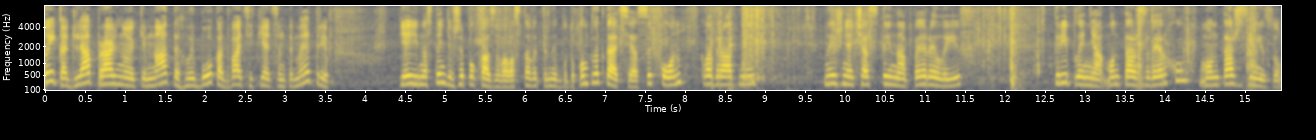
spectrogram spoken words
Мийка для пральної кімнати глибока 25 см. Я її на стенді вже показувала, ставити не буду. Комплектація сифон квадратний, нижня частина перелив, кріплення монтаж зверху, монтаж знизу.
